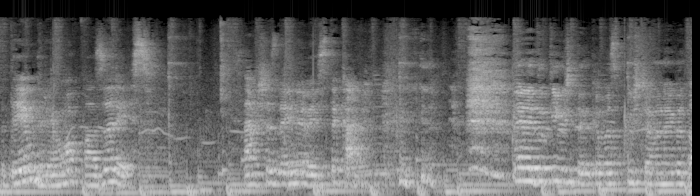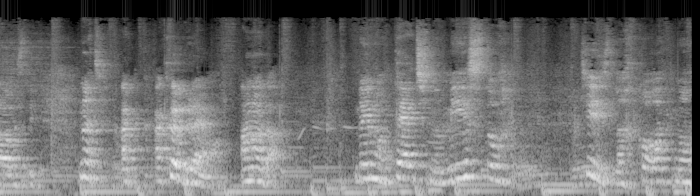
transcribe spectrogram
potem gremo pa za res. Sam še zdaj ne veste kaj. Mene ključten, ko vas puščamo na gotovosti. Nač, a, a kar gremo? Ano da. Dajmo teč na mestu, čist lahkotno,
